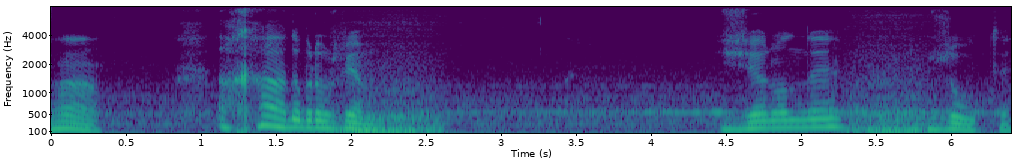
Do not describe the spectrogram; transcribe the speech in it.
Aha. Aha, dobra, już wiem. Zielony, żółty.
